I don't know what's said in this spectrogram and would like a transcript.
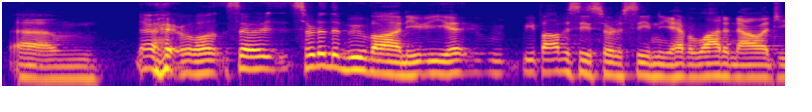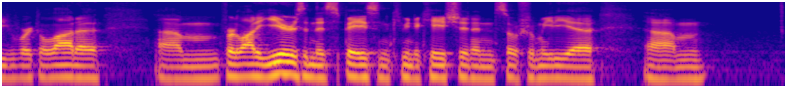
um, all right. Well, so sort of the move on. You, you, we've obviously sort of seen you have a lot of knowledge. You've worked a lot of um, for a lot of years in this space and communication and social media. Um,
